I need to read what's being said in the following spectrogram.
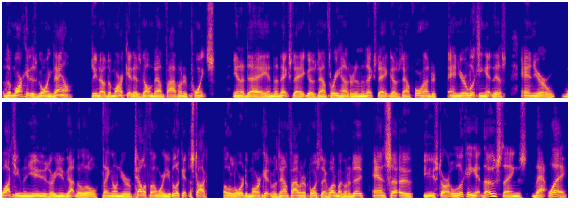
the market is going down you know, the market has gone down 500 points in a day and the next day it goes down 300 and the next day it goes down 400 and you're looking at this and you're watching the news or you've got the little thing on your telephone where you look at the stock. Oh Lord, the market was down 500 points today. What am I going to do? And so you start looking at those things that way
